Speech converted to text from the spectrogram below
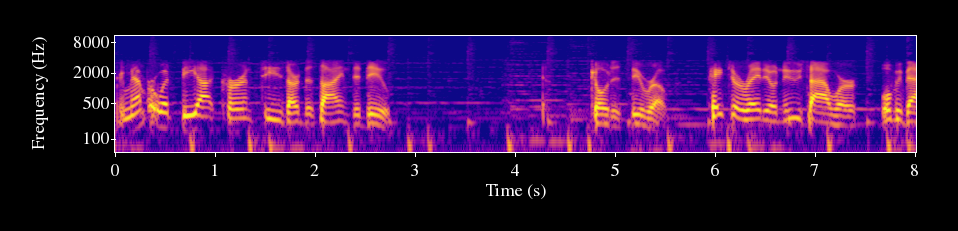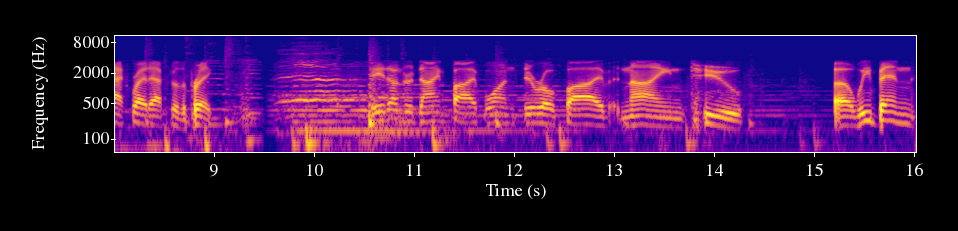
Remember what fiat currencies are designed to do go to zero. Patriot Radio News Hour. We'll be back right after the break. 800 951 0592. Uh, we've been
